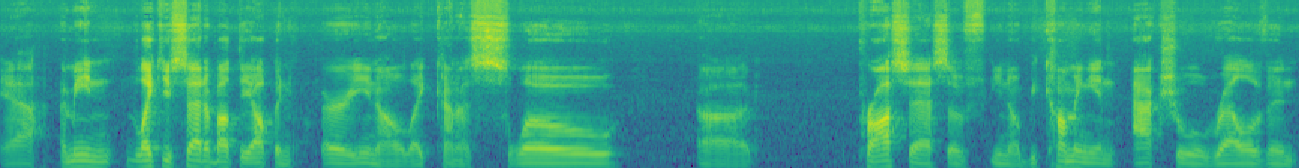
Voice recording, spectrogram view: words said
Yeah, I mean, like you said about the up and or you know, like kind of slow uh, process of you know becoming an actual relevant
